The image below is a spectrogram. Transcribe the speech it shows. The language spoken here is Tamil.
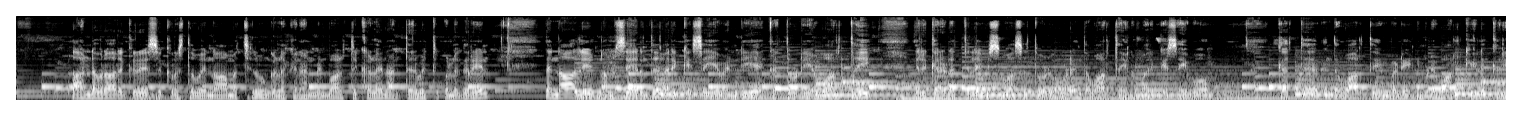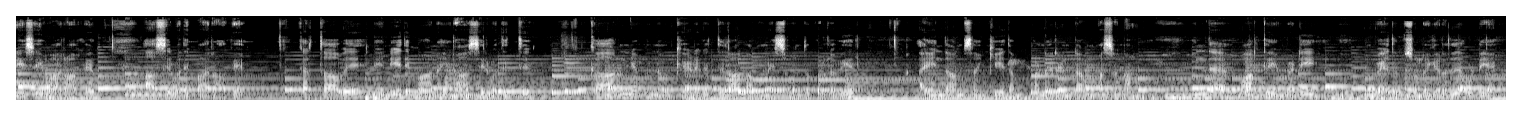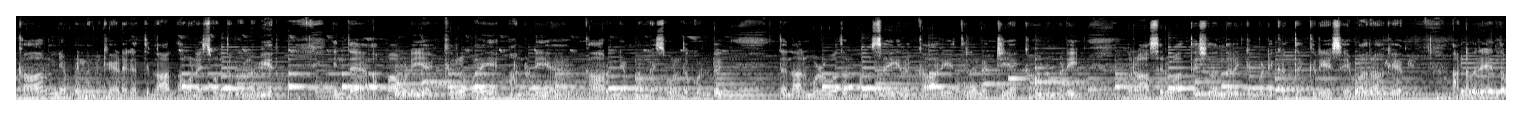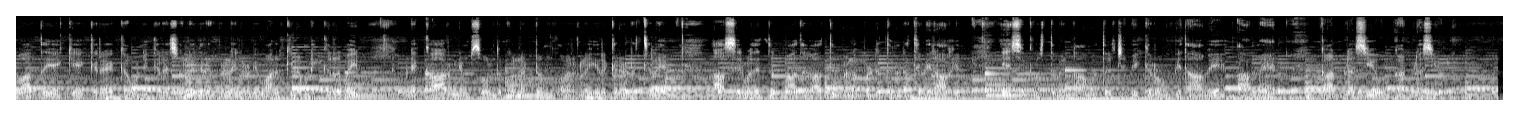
ஆண்டவராக இயேசு கிறிஸ்துவின் நாமத்தில் உங்களுக்கு நண்பின் வாழ்த்துக்களை நான் தெரிவித்துக் கொள்கிறேன். இந்த நாளில் நாம் சேர்ந்து அறிக்கை செய்ய வேண்டிய கர்த்தருடைய வார்த்தை இருக்கிற இடத்திலே விசுவாசத்தோடு கூட இந்த வார்த்தையை நாம் அறிக்கை செய்வோம். கர்த்தர் இந்த வார்த்தையின்படி நம்முடைய வாழ்க்கையில் கிரியை செய்வாராக ஆசீர்வதிப்பாராக. கர்த்தாவே நீ நீதிமானை ஆசீர்வதித்து காருண்யம் என்னும் கேடகத்தினால் அவனை சூழ்ந்து கொள்ளுவீர். ஐந்தாம் சங்கீதம் பன்னிரெண்டாம் வசனம். இந்த வார்த்தையின்படி வேதம் சொல்லுகிறது அவருடைய காருண்யம் என்னும் கேடகத்தினால் அவனை சூழ்ந்து கொள்ளுவீர். இந்த அப்பாவுடைய கிருபை அன்றுடைய காருண்யம் நம்மை சூழ்ந்து கொண்டு இந்த நாள் முழுவதும் நம்ம செய்கிற காரியத்தில் வெற்றியை காணும்படி ஒரு ஆசீர்வாதத்தை சுதந்திரிக்கும்படி கத்த கிரியை செய்வாராக. ஆண்டவரே இந்த வார்த்தையை கேட்கிற கவனிக்கிற சொல்லுகிற பிள்ளைகளுடைய வாழ்க்கையில் உடைய கிருபை உடைய காரணியம் சூழ்ந்து கொள்ளட்டும். அவர்களை இருக்கிற இடத்திலே ஆசீர்வதித்து பாதுகாத்து பலப்படுத்தி நடத்துவீராக. இயேசு கிறிஸ்துவின் நாமத்தில் ஜெபிக்கிறோம். பிதாவே ஆமேன். God bless you God bless you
